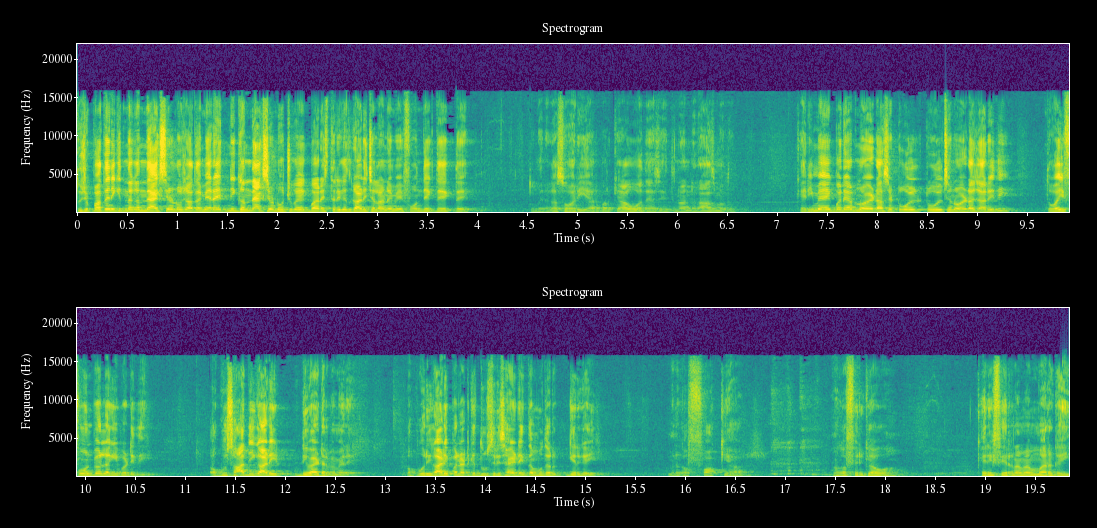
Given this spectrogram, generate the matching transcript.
तुझे पता नहीं कितना गंदा एक्सीडेंट हो जाता है, मेरा इतनी गंदा एक्सीडेंट हो चुका है एक बार इस तरीके से गाड़ी चलाने में फ़ोन देखते देखते तो मैंने कहा सॉरी यार, पर क्या हुआ था ऐसे? इतना नाराज़ मत हो। कह रही, मैं एक बार यार नोएडा से टोल टोल से नोएडा जा रही थी तो वही फ़ोन पर लगी पड़ी थी और घुसा दी गाड़ी डिवाइडर पर मैंने और पूरी गाड़ी पलट के दूसरी साइड एकदम उधर गिर गई। मैंने कहा फॉक यार। मैंने कहा, फिर क्या हुआ? कह रही, फिर ना मैं मर गई।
